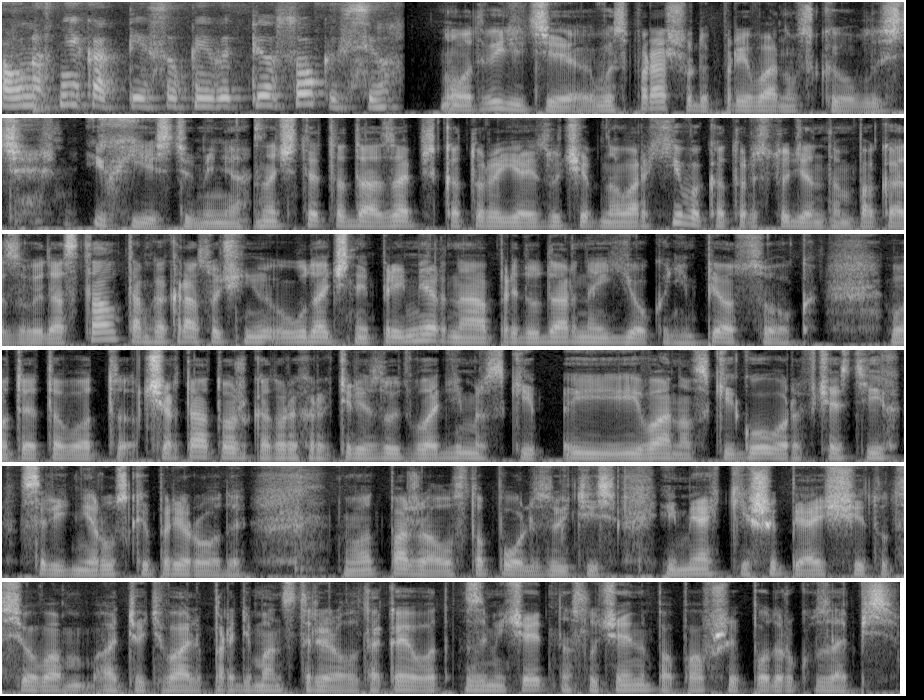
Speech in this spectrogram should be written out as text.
А у нас не как песок, не вот песок и все. Ну вот видите, вы спрашивали про Ивановскую область. Их есть у меня. Значит, это, да, запись, которую я из учебного архива, который студентам показываю, достал. Там как раз очень удачный пример на предударной йоконе, песок. Вот это вот черта тоже, которая характеризует Владимирский и Ивановский говоры в части их среднерусской природы. Вот, пожалуйста, пользуйтесь. И мягкие, шипящие, тут все вам а тетя Валя продемонстрировала. Такая вот замечательно, случайно попавшая под руку запись.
